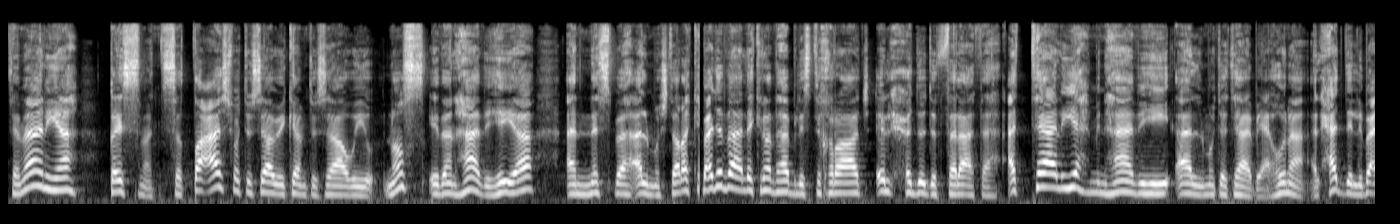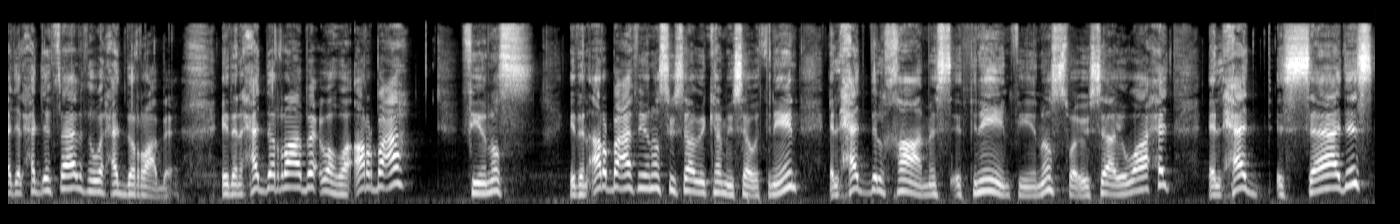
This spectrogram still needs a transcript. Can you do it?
8 قسمة 16 وتساوي كم تساوي نص. إذا هذه هي النسبة المشتركة. بعد ذلك نذهب لاستخراج الحدود الثلاثة التالية من هذه المتتابعة. هنا الحد اللي بعد الحد الثالث هو الحد الرابع. إذا الحد الرابع وهو أربعة في نص. إذا أربعة في نص يساوي كم؟ يساوي اثنين. الحد الخامس اثنين في نص ويساوي واحد. الحد السادس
